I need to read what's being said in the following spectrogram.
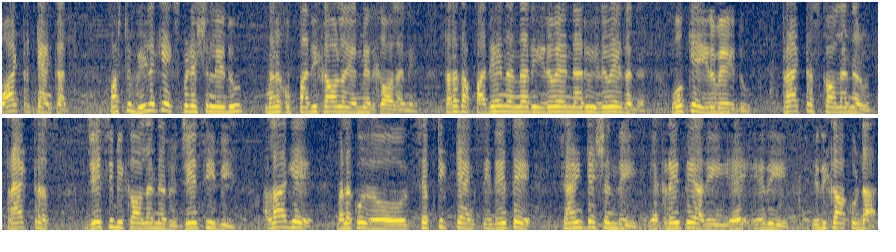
వాటర్ ట్యాంకర్స్ ఫస్ట్ వీళ్ళకే ఎక్స్పెక్టేషన్ లేదు మనకు పది కావాలో ఎనిమిది కావాలని. తర్వాత పదిహేను అన్నారు ఇరవై అన్నారు ఇరవై ఐదు అన్నారు. ఓకే ఇరవై ఐదు. ట్రాక్టర్స్ కావాలన్నారు ట్రాక్టర్స్ జేసీబీ కావాలన్నారు జేసీబీ అలాగే మనకు సెప్టిక్ ట్యాంక్స్ ఇదైతే శానిటేషన్ ది ఎక్కడైతే అది ఏ- ఏది ఇది కాకుండా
